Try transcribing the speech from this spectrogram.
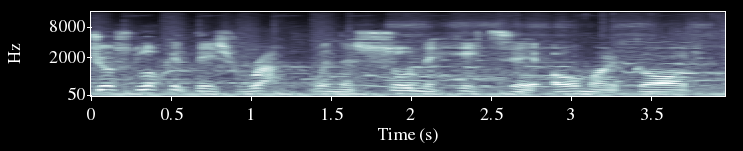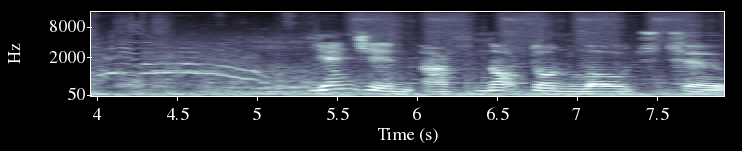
Just look at this wrap when the sun hits it, oh my god. The engine I've not done loads to,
